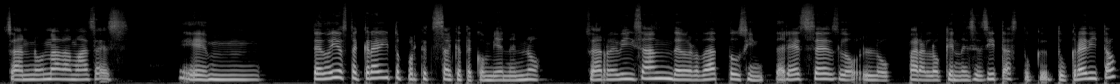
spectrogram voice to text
O sea, no nada más es, em, te doy este crédito porque este es el que te conviene, no. O sea, revisan de verdad tus intereses, lo, lo, para lo que necesitas tu, tu, crédito.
